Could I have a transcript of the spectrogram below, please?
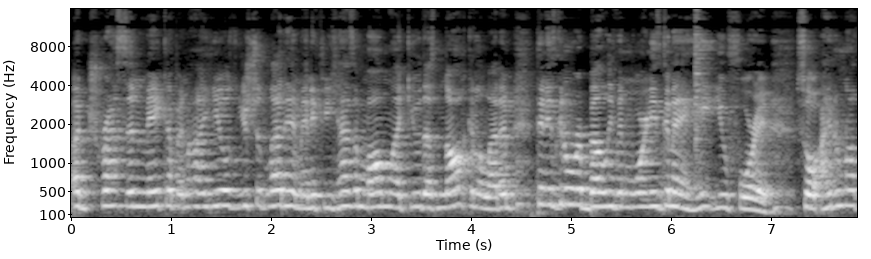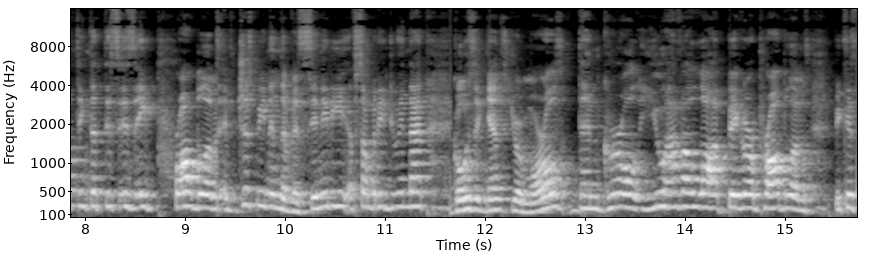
a dress and makeup and high heels, you should let him. And if he has a mom like you that's not going to let him, then he's going to rebel even more and he's going to hate you for it. So I do not think that this is a problem. If just being in the vicinity of somebody doing that goes against your morals, then girl, you have a lot bigger problems because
